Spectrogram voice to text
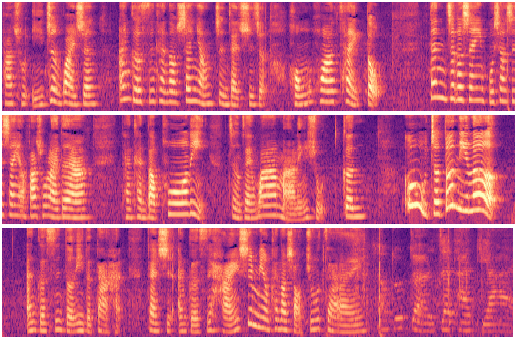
发出一阵怪声，安格斯看到山羊正在吃着红花菜豆，但这个声音不像是山羊发出来的啊。他看到波利正在挖马铃薯根，哦，找到你了！安格斯得意的大喊，但是安格斯还是没有看到小猪仔。小猪仔在他家哎。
